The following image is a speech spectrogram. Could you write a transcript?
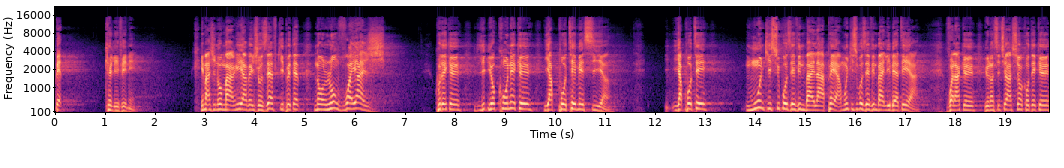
bête que les venir. Imaginons Marie avec Joseph qui peut-être dans long voyage Côté que, yo connaît que y a porté Messie. Il a porté monde qui supposé venir by la paix, monde qui supposé venir by liberté. Voilà que y a une situation côté que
